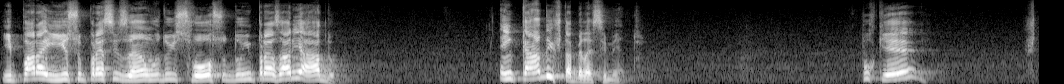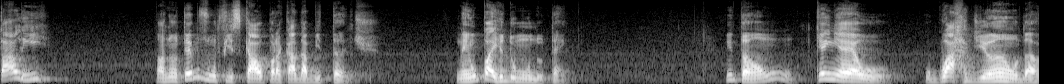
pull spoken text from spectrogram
E para isso precisamos do esforço do empresariado em cada estabelecimento. Porque está ali. Nós não temos um fiscal para cada habitante. Nenhum país do mundo tem. Então, quem é o, o guardião da,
